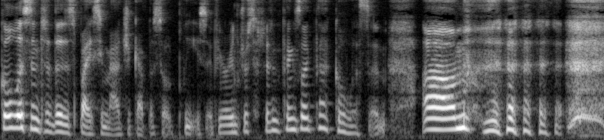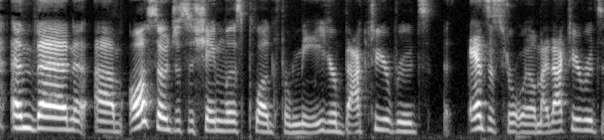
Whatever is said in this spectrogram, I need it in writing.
go listen to the Spicy Magic episode, please. If you're interested in things like that, go listen. Um, and then um, also, just a shameless plug for me, you're back to your roots ancestor oil, my Back to Your Roots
